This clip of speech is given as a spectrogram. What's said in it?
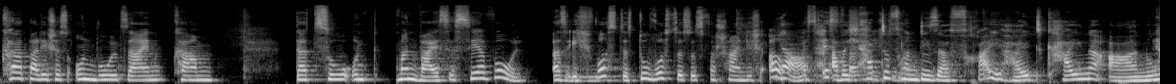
Körperliches Unwohlsein kam dazu und man weiß es sehr wohl. Also ich wusste es, du wusstest es wahrscheinlich auch. Mhm. Ja, aber ich hatte von dieser Freiheit keine Ahnung,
